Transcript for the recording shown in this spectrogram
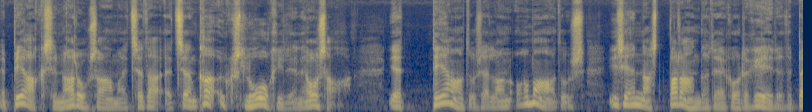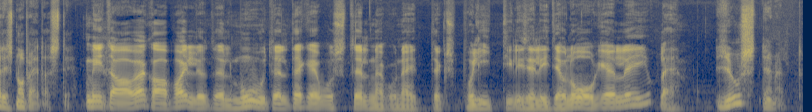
me peaksime aru saama, et seda, et see on ka üks loogiline osa ja et teadusel on omadus iseennast parandada ja korrigeerida päris nobedasti. mida väga paljudel muudel tegevustel, nagu näiteks poliitilisel ideoloogial ei ole. just nimelt,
